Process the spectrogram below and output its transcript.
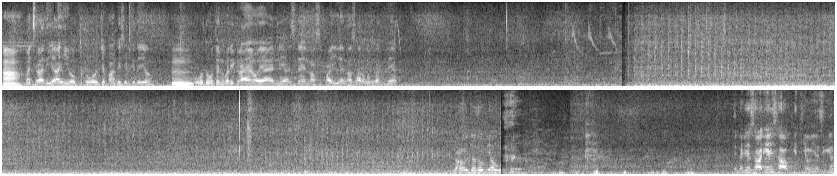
ਹਾਂ। ਮੱਛਰਾਂ ਦੀ ਆਹੀ ਉਹ ਪੈਟਰੋਲ ਚ ਪਾ ਕੇ ਛਿੜਕਦੇ ਜੋ ਹੂੰ। ਉਹ ਦੋ ਤਿੰਨ ਵਾਰੀ ਕਰਾਇਆ ਹੋਇਆ ਇੰਨੇ ਅਸੀਂ ਤਾਂ ਇੰਨਾ ਸਫ਼ਾਈ ਇੰਨਾ ਸਾਰਾ ਕੁਝ ਰੱਖਦੇ ਆ ਨਾ ਉਹ ਜਦੋਂ ਵੀ ਆਊਗਾ ਇਹ ਮੇਰੀਆਂ ਸਾਰੀਆਂ ਹੀ ਸਾਫ਼ ਕੀਤੀਆਂ ਹੋਈਆਂ ਸੀਗੀਆਂ।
